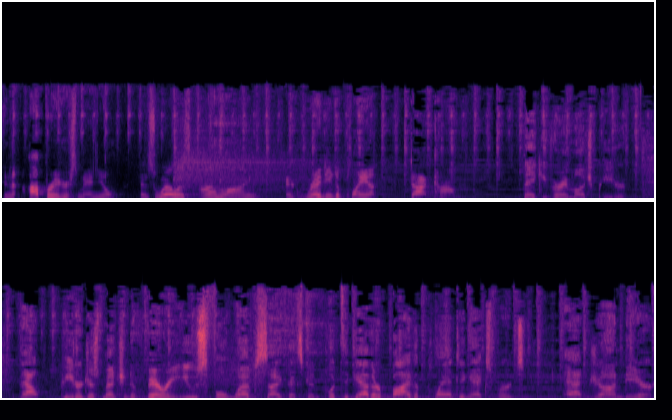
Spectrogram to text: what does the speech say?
in the operator's manual as well as online at readytoplant.com. Thank you very much, Peter. Now, Peter just mentioned a very useful website that's been put together by the planting experts at John Deere,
